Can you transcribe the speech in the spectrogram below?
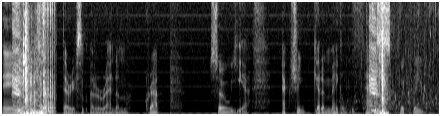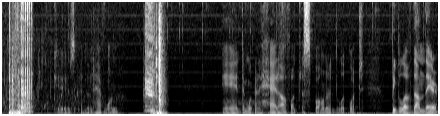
And there is some other random crap. So yeah, actually gotta make a little axe quickly because I don't have one. And then we're gonna head off onto spawn and look what people have done there.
